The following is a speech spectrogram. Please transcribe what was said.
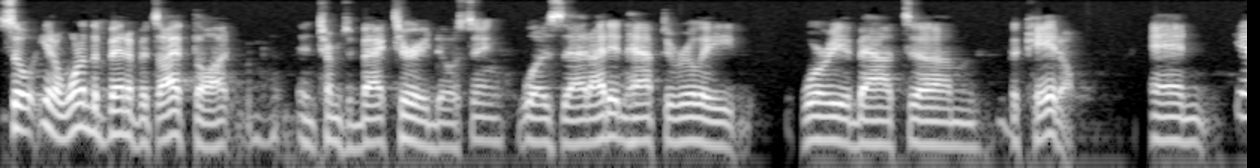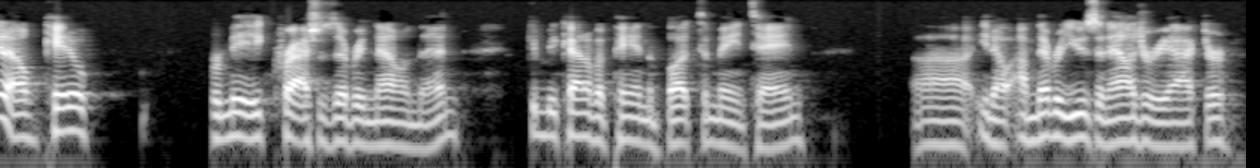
So, you know, one of the benefits I thought in terms of bacteria dosing was that I didn't have to really worry about um, the Chaeto. And, you know, Chaeto for me crashes every now and then. It can be kind of a pain in the butt to maintain. Uh, you know, I've never used an algae reactor,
